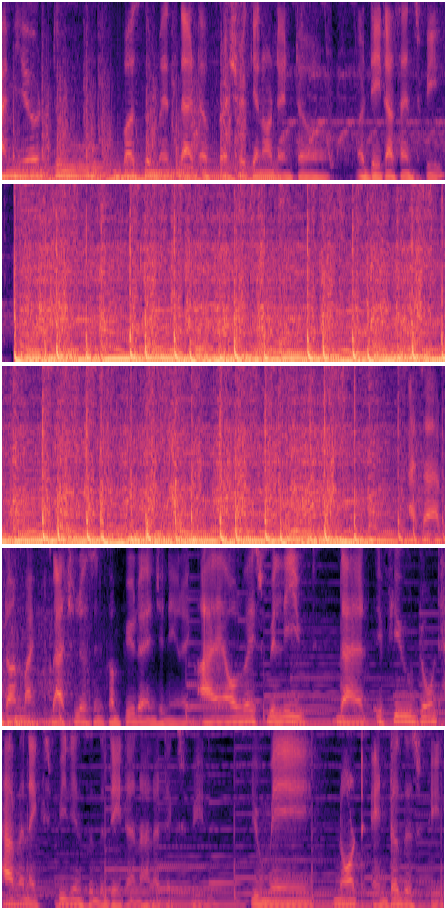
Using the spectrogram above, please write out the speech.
I'm here to bust the myth that a fresher cannot enter a data science field. As I have done my bachelor's in computer engineering, I always believed that if you don't have an experience in the data analytics field, you may not enter this field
